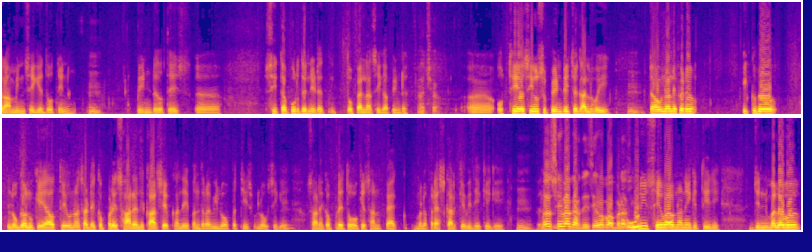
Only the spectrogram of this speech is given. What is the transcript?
ਗ੍ਰਾਮੀਣ ਸੀਗੇ ਦੋ ਤਿੰਨ। ਪਿੰਡ ਉੱਥੇ ਸੀਤਾਪੁਰ ਦੇ ਨੇੜੇ ਤੋਂ ਪਹਿਲਾਂ ਸੀਗਾ ਪਿੰਡ। ਅੱਛਾ। ਉੱਥੇ ਅਸੀਂ ਉਸ ਪਿੰਡ 'ਚ ਗੱਲ ਹੋਈ। ਤਾਂ ਉਹਨਾਂ ਨੇ ਫਿਰ ਇੱਕ ਦੋ ਲੋਕਾਂ ਨੂੰ ਕਿਹਾ ਉੱਥੇ ਉਹਨਾਂ ਸਾਡੇ ਕੱਪੜੇ ਸਾਰਿਆਂ ਦੇ ਕਾਰ ਸੇਵਕਾਂ ਦੇ 15 20 ਲੋਕ 25 ਲੋਕ ਸੀਗੇ। ਸਾਰੇ ਕੱਪੜੇ ਧੋ ਕੇ ਸਾਨੂੰ ਪੈਕ ਮਤਲਬ ਪ੍ਰੈਸ ਕਰਕੇ ਵੀ ਦੇ ਕੇ ਗਏ। ਹੂੰ। ਮਤਲਬ ਸੇਵਾ ਕਰਦੇ ਸੇਵਾ ਭਾਵ ਬੜਾ ਸੀ। ਪੂਰੀ ਸੇਵਾ ਉਹਨਾਂ ਨੇ ਕੀਤੀ ਜੀ। ਜਿਨ ਮਤਲਬ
